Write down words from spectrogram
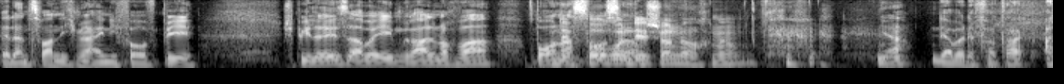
der dann zwar nicht mehr eigentlich VfB-Spieler ist, aber eben gerade noch war. Borna In der Vorrunde schon noch, ne? Ja. Ja, aber der Vertrag, ah,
